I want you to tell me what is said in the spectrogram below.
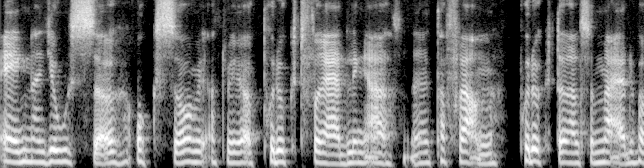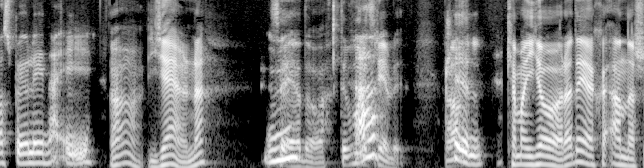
egna juicer också, att vi gör produktförädlingar, eh, tar fram produkter alltså med vår spirulina i. Ah, gärna, säger jag då. Det vore Ja. trevligt. Kul! Kan man göra det annars?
